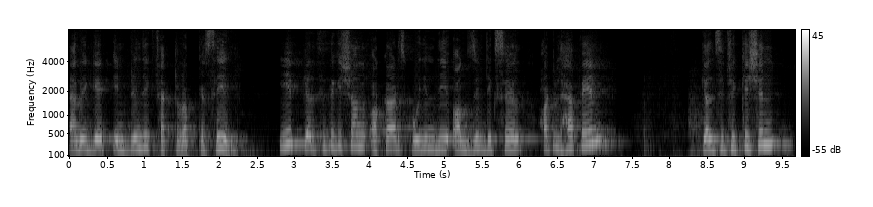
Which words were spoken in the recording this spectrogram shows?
and we get intrinsic factor of Castle. If calcification occurs within the oxyntic cell, what will happen? Calcification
